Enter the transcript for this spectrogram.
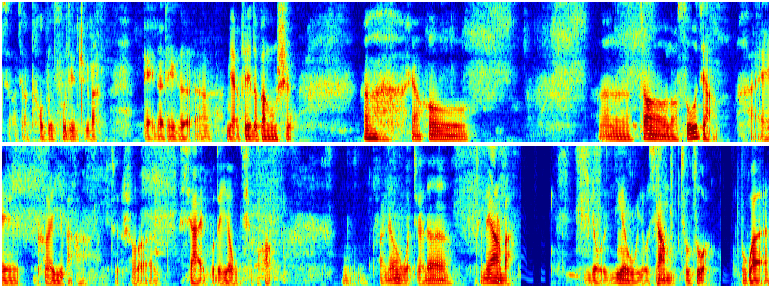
叫叫投资促进局吧给的这个嗯免费的办公室，啊，然后。嗯，照老苏讲还可以吧，就说下一步的业务情况，嗯，反正我觉得就那样吧，有业务有项目就做，不管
